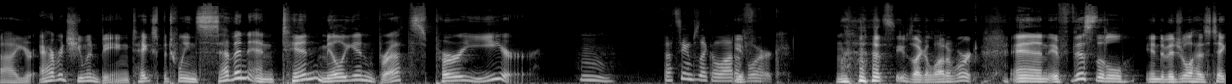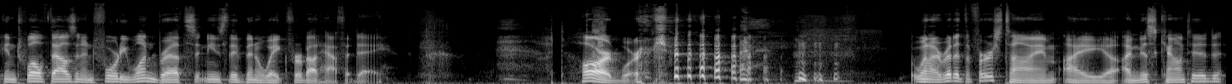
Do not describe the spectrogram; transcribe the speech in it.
uh, your average human being takes between 7 and 10 million breaths per year. Hmm. That seems like a lot of work. that seems like a lot of work. And if this little individual has taken 12,041 breaths, it means they've been awake for about half a day. Hard work. when I read it the first time, I uh, I miscounted,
